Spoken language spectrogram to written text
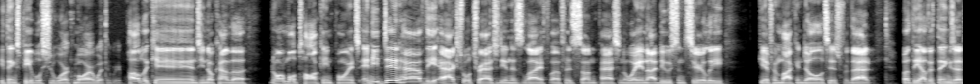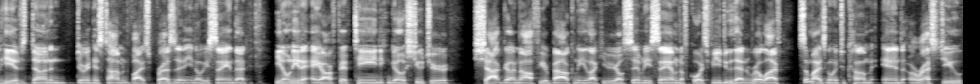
he thinks people should work more with the Republicans, you know, kind of the normal talking points. And he did have the actual tragedy in his life of his son passing away. And I do sincerely give him my condolences for that. But the other things that he has done in, during his time as vice president, you know, he's saying that you don't need an AR-15. You can go shoot your shotgun off your balcony like your Yosemite Sam. And of course, if you do that in real life, somebody's going to come and arrest you.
